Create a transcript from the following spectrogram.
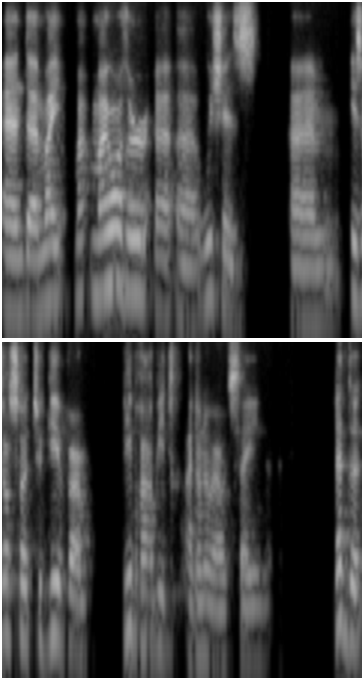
And uh, my, my, my, other uh, uh, wishes um, is also to give um, libre arbitre, I don't know how I would say, let the,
